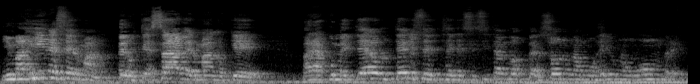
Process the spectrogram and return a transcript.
Imagínese, hermano. Pero usted sabe, hermano, que para cometer adulterio se, necesitan dos personas, una mujer y un hombre.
